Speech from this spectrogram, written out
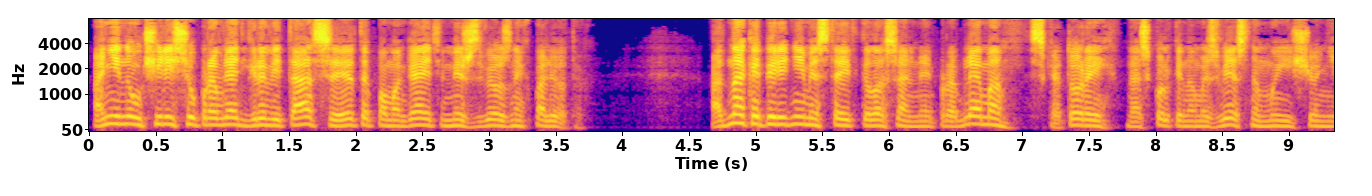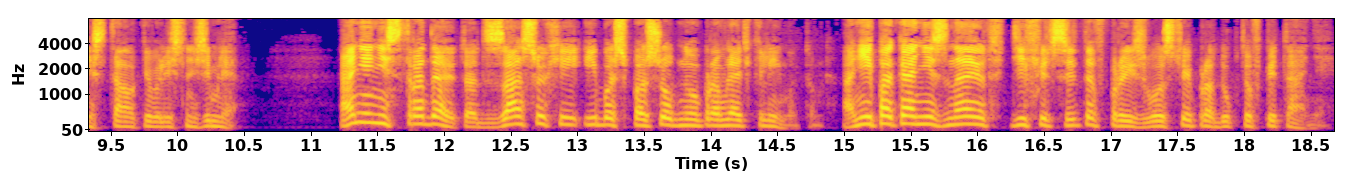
они научились управлять гравитацией, это помогает в межзвездных полетах. Однако перед ними стоит колоссальная проблема, с которой, насколько нам известно, мы еще не сталкивались на Земле. Они не страдают от засухи, ибо способны управлять климатом. Они пока не знают дефицита в производстве продуктов питания.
